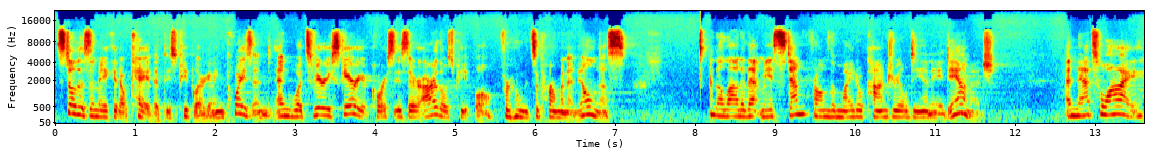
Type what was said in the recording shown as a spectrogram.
Still doesn't make it okay that these people are getting poisoned. And what's very scary, of course, is there are those people for whom it's a permanent illness. And a lot of that may stem from the mitochondrial DNA damage. And that's why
